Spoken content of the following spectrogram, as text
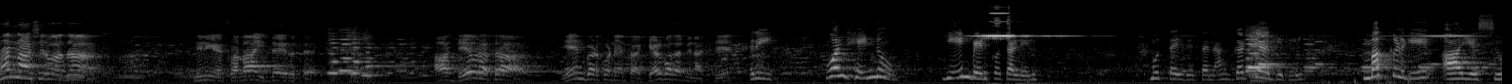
ನನ್ನ ಆಶೀರ್ವಾದ ನಿನಗೆ ಸದಾ ಇದ್ದೇ ಇರುತ್ತೆ. ಆ ದೇವ್ರ ಹತ್ರ ಏನ್ ಬೇಡ್ಕೊಂಡೆ ಅಂತ ಕೇಳ್ಬೋದಾ ಮೀನಾಕ್ಷಿ? ರೀ ಒಂದ್ ಹೆಣ್ಣು ಏನು ಬೇಡ್ಕೋತಾಳೆ ಹೇಳಿ? ಮುತ್ತೈದೆತನ ಗಟ್ಟಿಯಾಗಿರ್ಲಿ. ಮಕ್ಕಳಿಗೆ ಆಯಸ್ಸು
